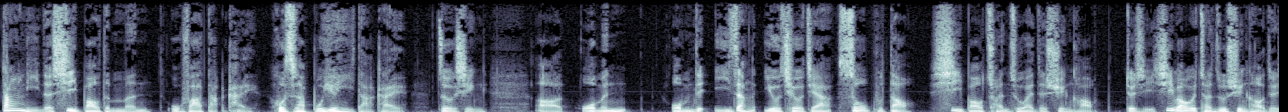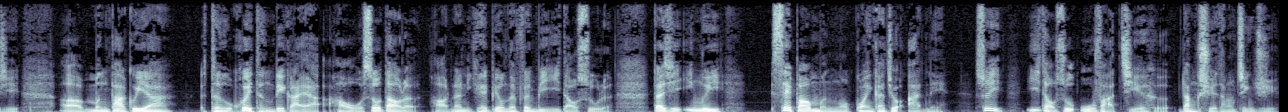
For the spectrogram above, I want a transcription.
当你的细胞的门无法打开，或是它不愿意打开，这行啊，我们我们的胰脏要求加收不到细胞传出来的讯号，就是细胞会传出讯号，就是啊门怕开啊，疼会疼裂开啊，好，我收到了，好，那你可以不用再分泌胰岛素了。但是因为细胞门哦关一下就暗呢，所以胰岛素无法结合让血糖进去，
